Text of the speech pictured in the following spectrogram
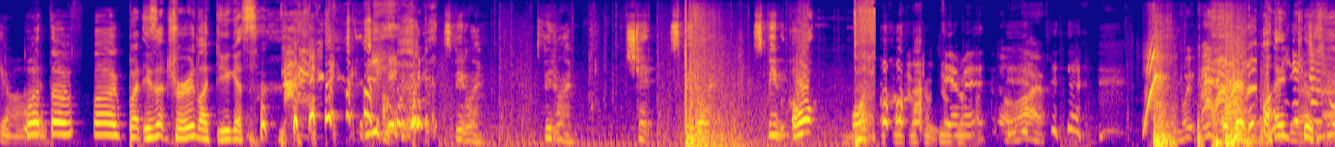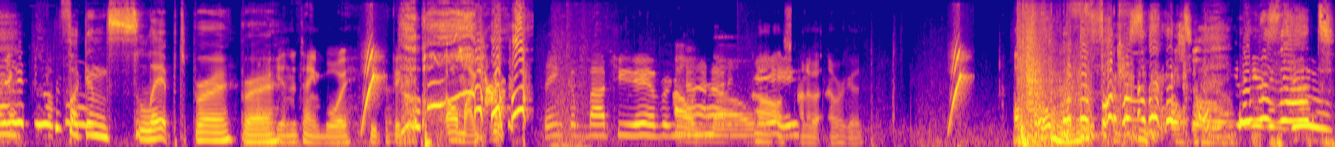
god. What the fuck? But is it true? Like, do you get? Speed run. Speed run. Shit. Speed run. Speed. Oh. oh! Damn it. Alive. Oh my! Fucking slipped, bro, bro. Get in the tank, boy. Keep your pig. oh my god. Think about you every Oh, night. no. and Oh, day. son of a. No, we're good. Oh, what the fuck is that? What oh, was that?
